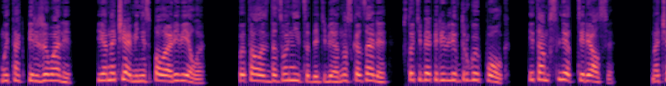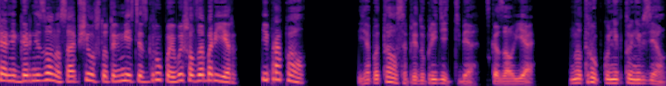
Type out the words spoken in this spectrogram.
Мы так переживали. Я ночами не спала, ревела. Пыталась дозвониться до тебя, но сказали, что тебя перевели в другой полк, и там след терялся. Начальник гарнизона сообщил, что ты вместе с группой вышел за барьер и пропал. «Я пытался предупредить тебя», — сказал я, но трубку никто не взял.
